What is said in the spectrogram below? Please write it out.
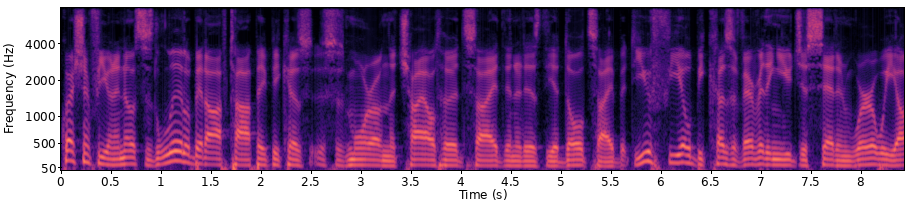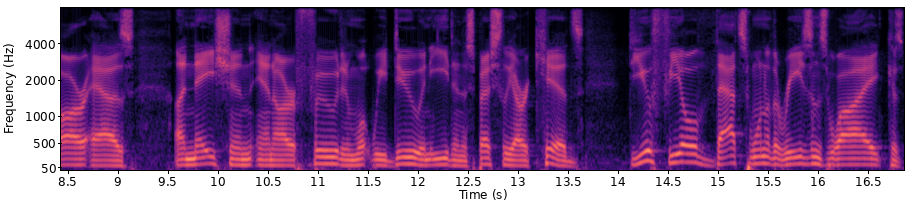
Question for you, and I know this is a little bit off topic because this is more on the childhood side than it is the adult side, but do you feel because of everything you just said and where we are as a nation and our food and what we do and eat, and especially our kids, do you feel that's one of the reasons why? Because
